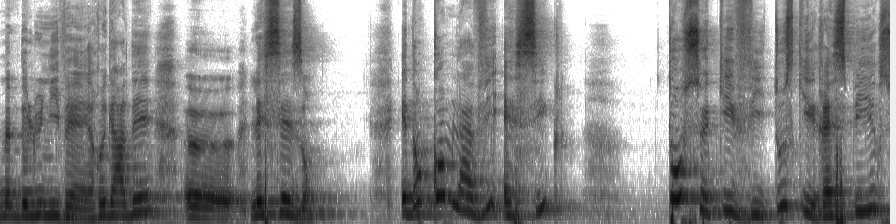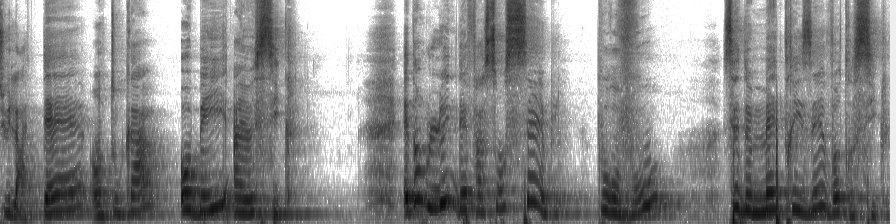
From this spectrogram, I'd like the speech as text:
même de l'univers, regardez euh, les saisons. Et donc, comme la vie est cycle, tout ce qui vit, tout ce qui respire sur la terre, en tout cas, obéit à un cycle. Et donc, l'une des façons simples pour vous, c'est de maîtriser votre cycle.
